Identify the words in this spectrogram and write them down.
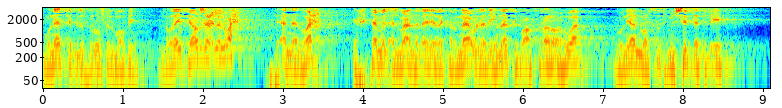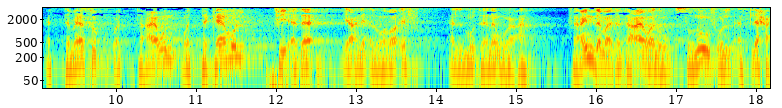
مناسب للظروف الماضية. وليس يرجع إلى الوحي لأن الوحي يحتمل المعنى الذي ذكرناه والذي يناسب عصرنا وهو بنيان مرصوص من شدة الإيه؟ التماسك والتعاون والتكامل في أداء يعني الوظائف المتنوعة. فعندما تتعاون صنوف الأسلحة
